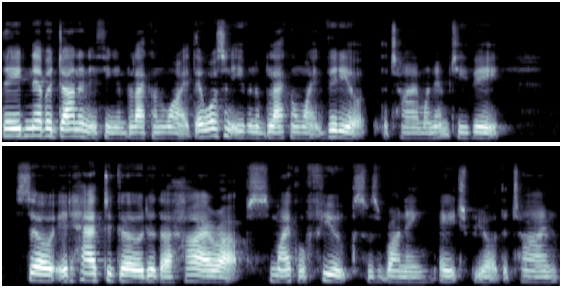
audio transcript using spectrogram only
They'd never done anything in black and white. There wasn't even a black and white video at the time on MTV. So it had to go to the higher ups. Michael Fuchs was running HBO at the time,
